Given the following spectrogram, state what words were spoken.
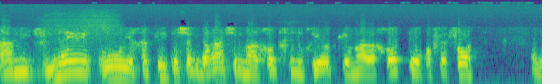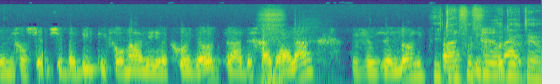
המבנה הוא יחסית, יש הגדרה של מערכות חינוכיות כמערכות אה, רופפות, אז אני חושב שבבלתי פורמלי לקחו את זה עוד צעד אחד הלאה. וזה לא נתפס בכלל. התרופפו עוד יותר,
